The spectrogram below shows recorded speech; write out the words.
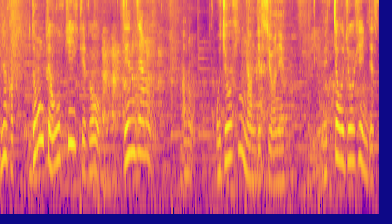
なんかドンって大きいけど全然あのお上品なんですよね。めっちゃお上品です。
